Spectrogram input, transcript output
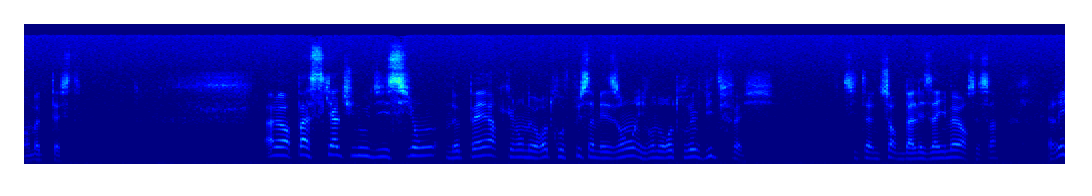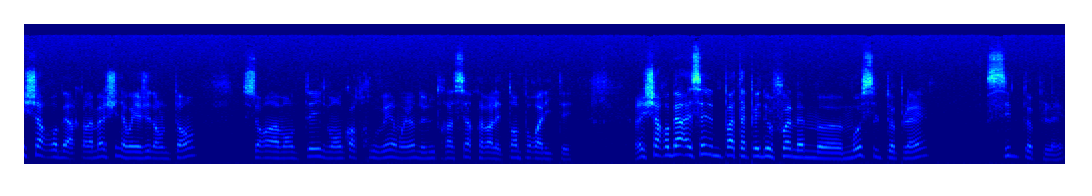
en mode test. Alors Pascal, tu nous dis, si on ne perd, que l'on ne retrouve plus sa maison, ils vont nous retrouver vite fait. Si tu as une sorte d'Alzheimer, c'est ça? Richard Robert, quand la machine a voyagé dans le temps sera inventée, ils vont encore trouver un moyen de nous tracer à travers les temporalités. Richard Robert, essaye de ne pas taper deux fois le même euh, mot, s'il te plaît. S'il te plaît.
